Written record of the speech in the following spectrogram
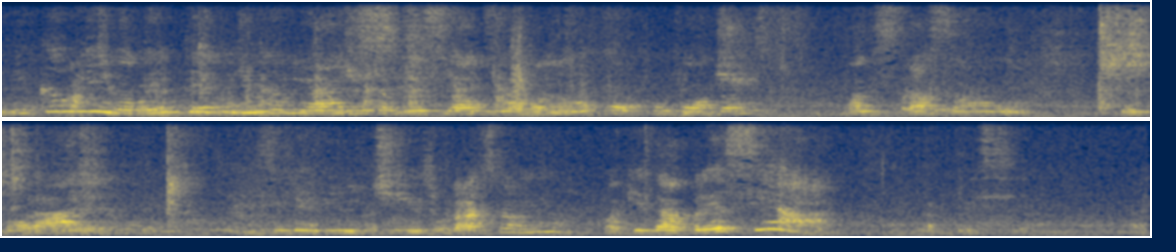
Ele encaminha, não tem tempo de encaminhar, a gente apreciar e dizer, olha, não concordamos com a licitação temporária, assim, definitiva. Faça uma. Aqui dá apreciar. Apreciar. Aí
